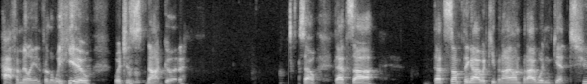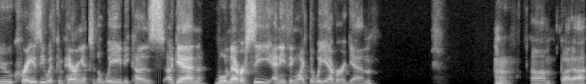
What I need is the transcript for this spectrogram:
half a million for the Wii U, which is not good. So that's uh that's something I would keep an eye on, but I wouldn't get too crazy with comparing it to the Wii because again, we'll never see anything like the Wii ever again. um, but uh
